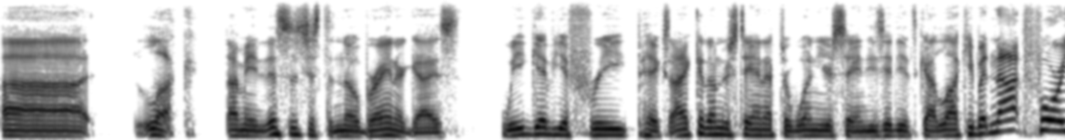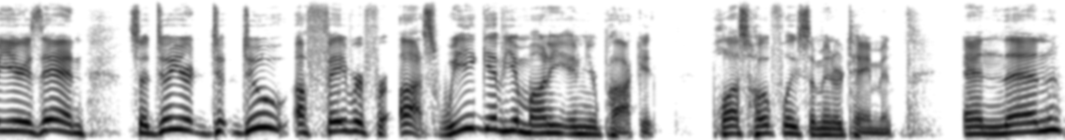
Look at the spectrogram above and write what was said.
Uh, look, I mean, this is just a no brainer, guys. We give you free picks. I could understand after one year saying these idiots got lucky, but not four years in. So do your do, do a favor for us. We give you money in your pocket, plus hopefully some entertainment, and then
